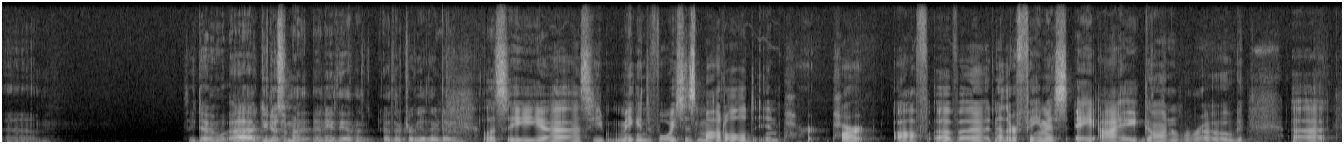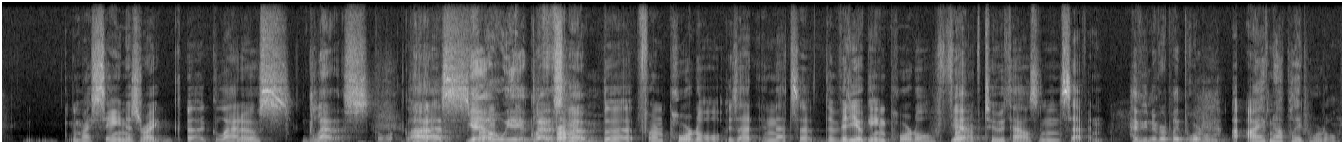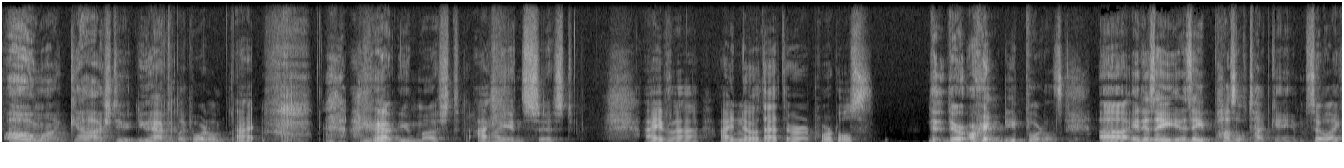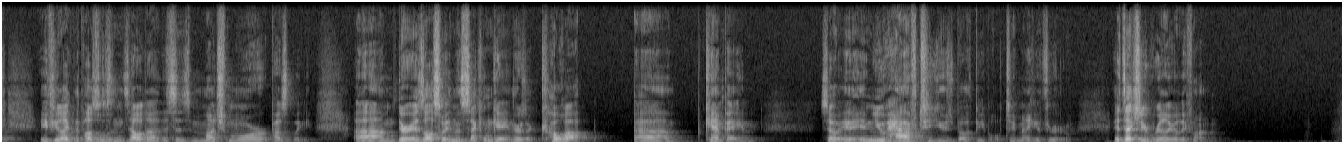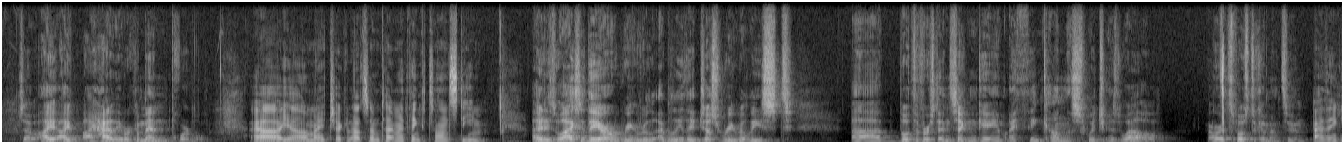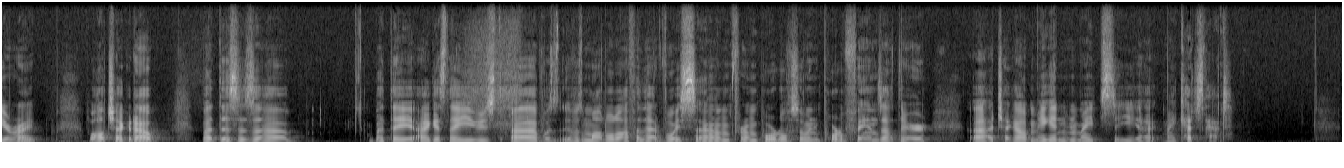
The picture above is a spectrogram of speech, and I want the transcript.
Um, so Devin, uh, do you know some any of the other other trivia there, Devin? Let's see. Uh, see, Megan's voice is modeled in part part off of another famous AI gone rogue. Am I saying this right? Uh, GLaDOS. Gladys. Gl- GLaDOS. Uh, yeah. from- oh yeah, Gladys. From um, the from Portal is that and that's a the video game Portal from Yeah. 2007. have you never played Portal? I, I have not played Portal. Oh my gosh, dude! You have to play Portal. I You have. You must. I- I insist. I've uh, I know that there are portals. Th- There are indeed portals. Uh, it is a it is a puzzle type game. So like if you like the puzzles in Zelda, this is much more puzzly. Um, there is also in the second game there's a co-op uh, campaign. So and and you have to use both people to make it through. It's actually really really fun. So I I, I highly recommend Portal. Ah, yeah, I might check it out sometime. I think it's on Steam. It is well actually they are re I believe they just re-released uh, both the first and second game. I think on the Switch as well, or it's supposed to come out soon. I think you're right. Well, I'll check it out. But this is uh but they I guess they used uh was it was modeled off of that voice um from Portal. So any Portal fans out there, uh check out Megan. You might see uh, might catch that.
